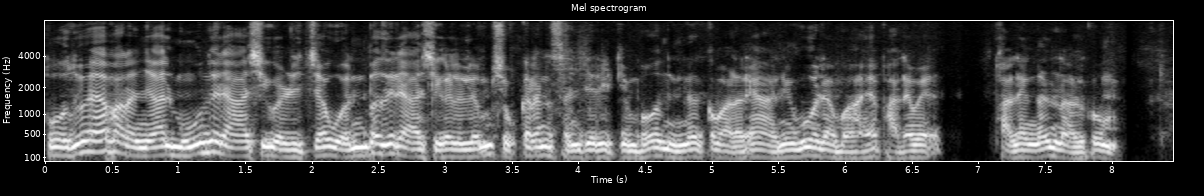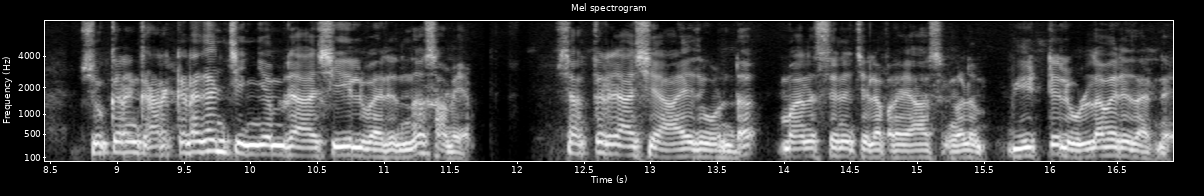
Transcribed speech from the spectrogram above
പൊതുവെ പറഞ്ഞാൽ മൂന്ന് രാശി ഒഴിച്ച് ഒൻപത് രാശികളിലും ശുക്രൻ സഞ്ചരിക്കുമ്പോൾ നിങ്ങൾക്ക് വളരെ അനുകൂലമായ ഫലമേ ഫലങ്ങൾ നൽകും. ശുക്രൻ കർക്കിടകൻ ചിങ്ങം രാശിയിൽ വരുന്ന സമയം. ശത്രുരാശി ആയതുകൊണ്ട് മനസ്സിന് ചില പ്രയാസങ്ങളും വീട്ടിലുള്ളവർ തന്നെ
